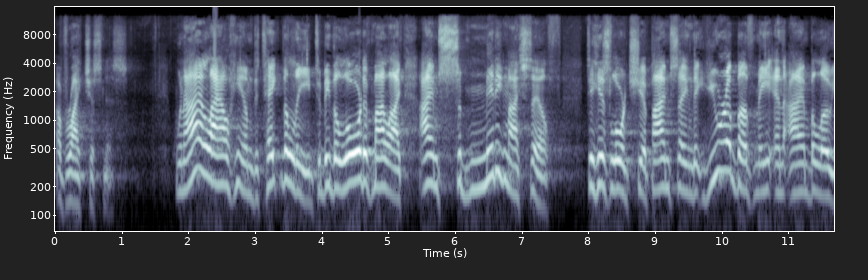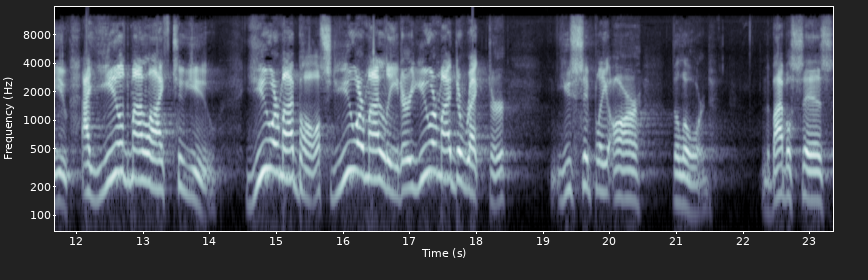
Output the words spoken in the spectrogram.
of righteousness. When I allow Him to take the lead, to be the Lord of my life, I am submitting myself to his lordship. I'm saying that you are above me and I am below you. I yield my life to you. You are my boss. You are my leader. You are my director. You simply are the Lord. And the Bible says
